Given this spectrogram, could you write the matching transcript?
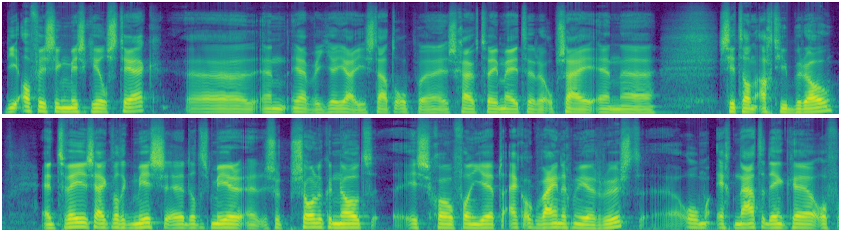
Die afwisseling mis ik heel sterk. en ja, weet je, ja, je staat op, schuift twee meter opzij en zit dan achter je bureau. En twee is eigenlijk wat ik mis, uh, dat is meer een soort persoonlijke nood, is gewoon van je hebt eigenlijk ook weinig meer rust uh, om echt na te denken of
